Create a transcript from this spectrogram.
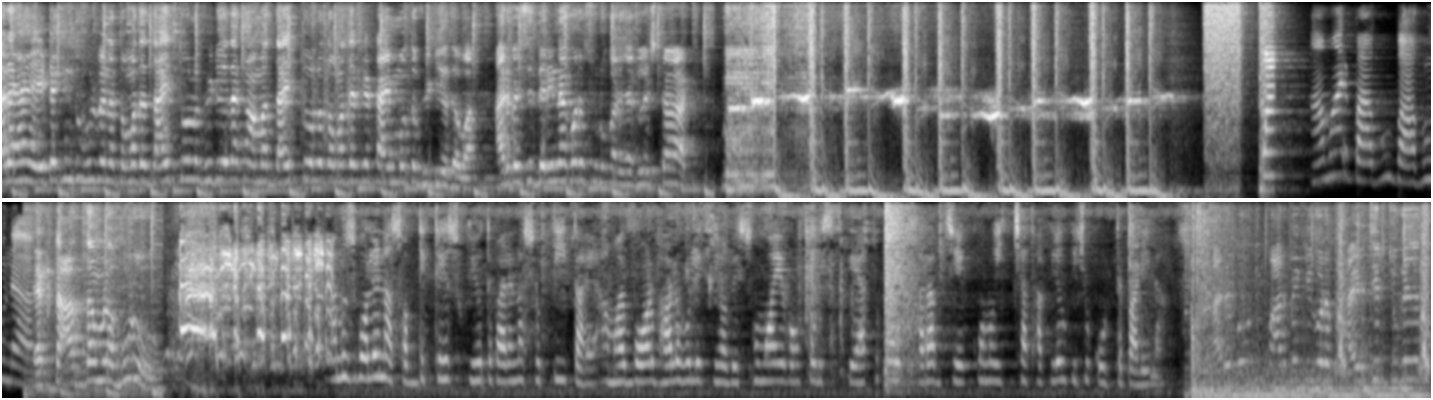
আরে হ্যাঁ এটা কিন্তু ভুলবে না। তোমাদের দায়িত্ব হলো ভিডিও দেখা আমার দায়িত্ব হলো তোমাদেরকে টাইম মতো ভিডিও দেওয়া। আর বেশি দেরি না করে শুরু করা যাক স্টার্ট আমার বাবু বাবু না। একটা আদ্দামড়া বুড়ো। মানুষ বলে না সব দিক থেকে সুখী হতে পারে না সত্যিই তাই। আমার বর ভালো হলে কি হবে? সময় এবং পরিস্থিতি এতটাই খারাপ যে কোনো ইচ্ছা থাকলেও কিছু করতে পারি না। আরে বৌদি পারবে করে ফাইভ জির যুগে যদি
